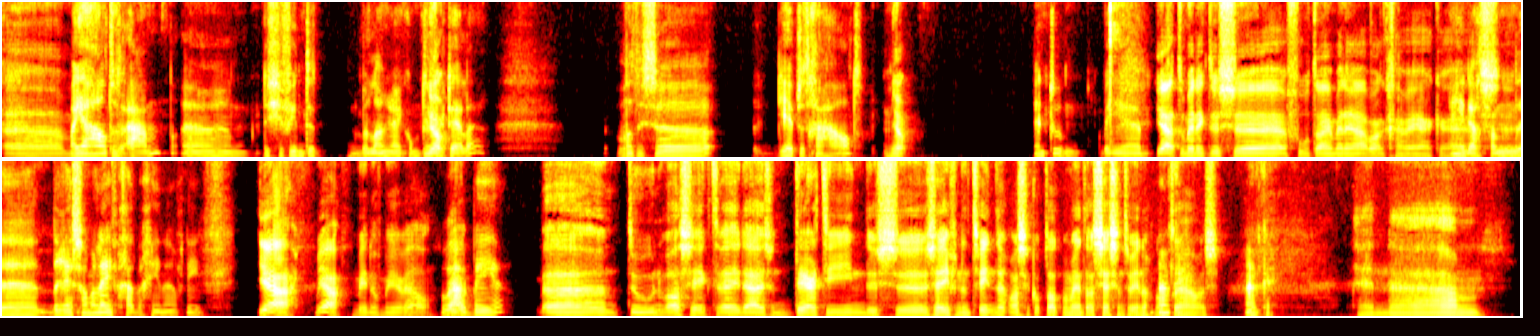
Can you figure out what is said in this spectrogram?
Ehm, Maar je haalt het aan, ehm, dus je vindt het belangrijk om te Ja. vertellen. Wat is, eh, je hebt het gehaald ja. en toen ben je, ja, toen ben ik dus eh, fulltime bij de Rabank gaan werken. en je dacht als, van eh, de, de rest van mijn leven gaat beginnen, of niet? ja, ja, min of meer wel. Hoe ja. oud ben je? Ehm, toen was ik 2013, dus eh 27 was ik op dat moment, als 26 nog trouwens. Oké. En, ehm,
